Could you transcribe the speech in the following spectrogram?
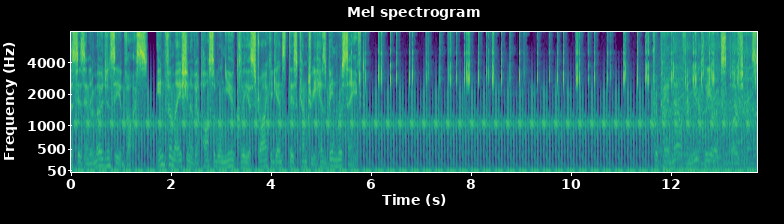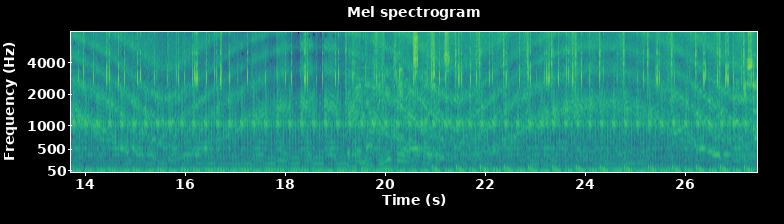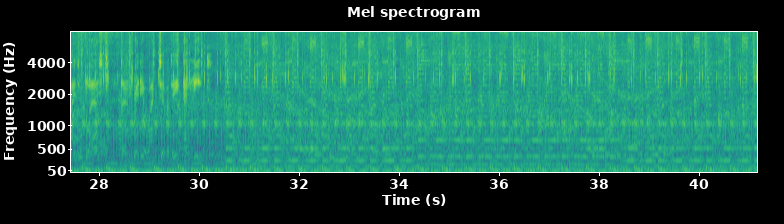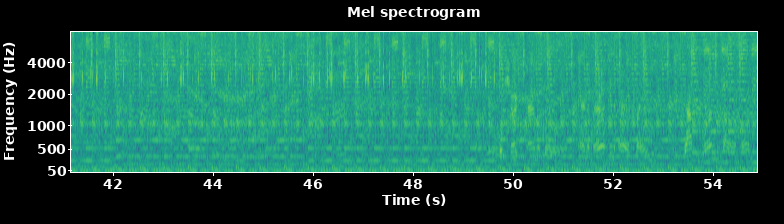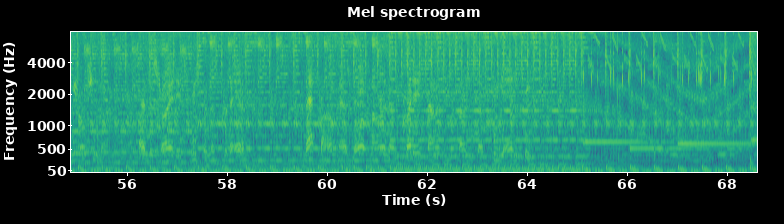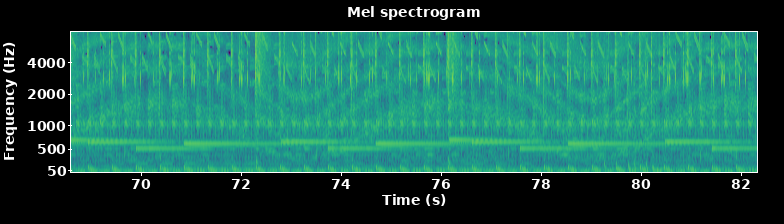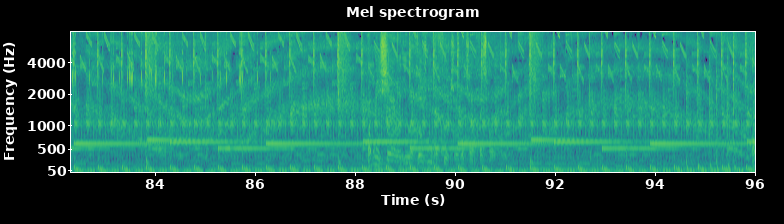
This is an emergency advice. Information of a possible nuclear strike against this country has been received. Prepare now for nuclear explosions. Prepare now for nuclear explosions.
